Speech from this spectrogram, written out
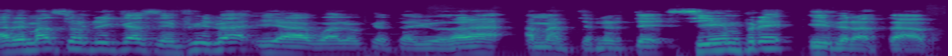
Además son ricas en fibra y agua, lo que te ayudará a mantenerte siempre hidratado.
